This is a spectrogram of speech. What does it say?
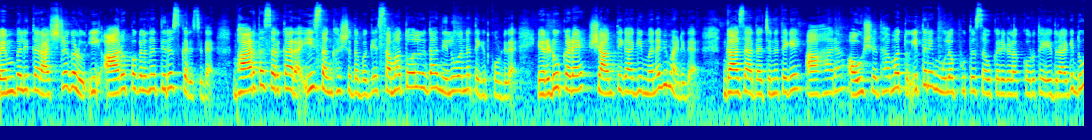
ಬೆಂಬಲಿತ ರಾಷ್ಟ್ರಗಳು ಈ ಆರೋಪಗಳನ್ನು ತಿರಸ್ಕರಿಸಿದೆ. ಭಾರತ ಸರ್ಕಾರ ಈ ಸಂಘರ್ಷದ ಬಗ್ಗೆ ಸಮತೋಲನದ ನಿಲುವನ್ನು ತೆಗೆದುಕೊಂಡಿದೆ. ಎರಡೂ ಕಡೆ ಶಾಂತಿಗಾಗಿ ಮನವಿ ಮಾಡಿದೆ. ಗಾಜಾದ ಜನತೆಗೆ ಆಹಾರ, ಔಷಧ ಮತ್ತು ಇತರೆ ಮೂಲಭೂತ ಸೌಕರ್ಯಗಳ ಕೊರತೆ ಎದುರಾಗಿದ್ದು,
